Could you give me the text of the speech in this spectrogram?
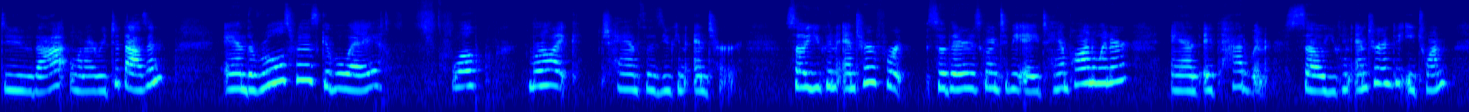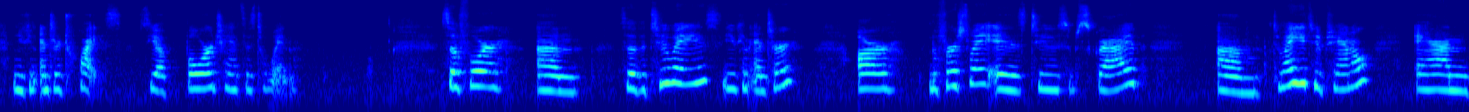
do that when I reach a thousand. And the rules for this giveaway, well, more like chances you can enter. So you can enter for, so there is going to be a tampon winner and a pad winner. So you can enter into each one and you can enter twice. So you have four chances to win. So for, um, so the two ways you can enter are, the first way is to subscribe um, to my YouTube channel and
